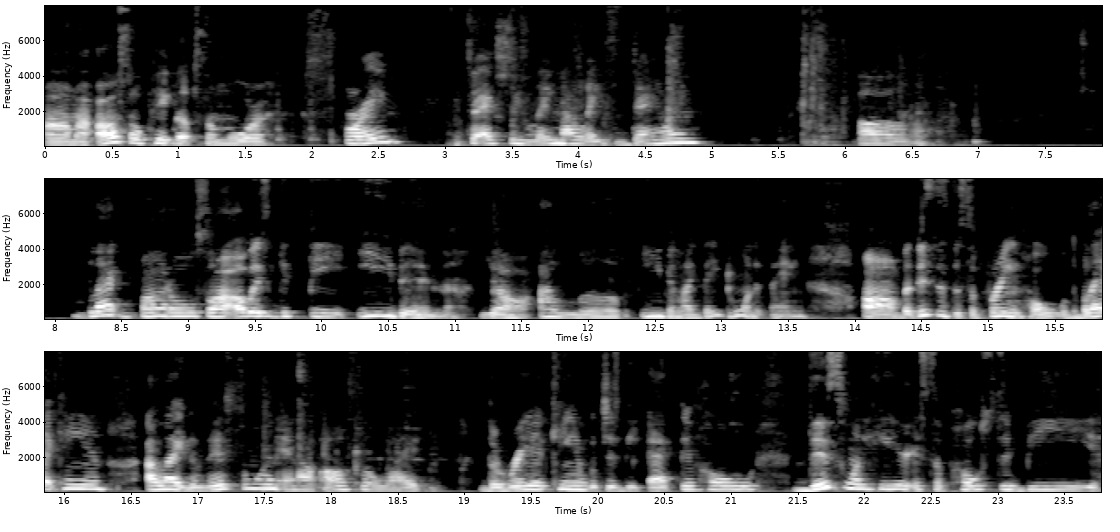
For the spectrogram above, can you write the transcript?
Um, I also picked up some more spray to actually lay my lace down. Uh, black bottle so i always get the Ebin y'all i love Ebin like they doing the thing. Um but this is the supreme hold the black can. I like this one and i also like the red can which is the active hold. This one here is supposed to be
